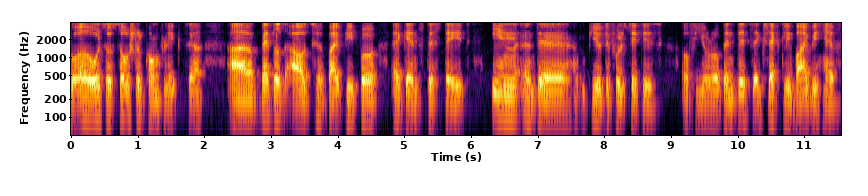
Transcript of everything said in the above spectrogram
or also social conflicts yeah, are battled out by people against the state in uh, the beautiful cities of Europe. And that's exactly why we have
